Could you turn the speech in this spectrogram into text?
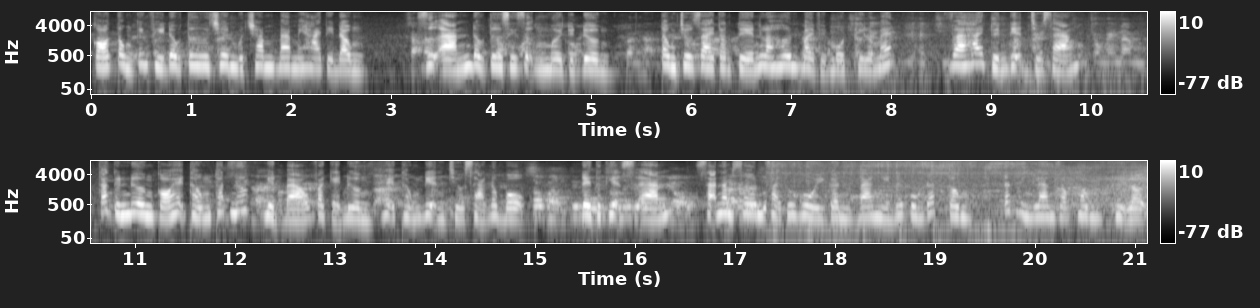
có tổng kinh phí đầu tư trên 132 tỷ đồng, Dự án đầu tư xây dựng 10 tuyến đường, tổng chiều dài toàn tuyến là hơn 7,1 km và hai tuyến điện chiếu sáng. Các tuyến đường có hệ thống thoát nước, biển báo và kẻ đường, hệ thống điện chiếu sáng đồng bộ. Để thực hiện dự án, xã Nam Sơn phải thu hồi gần 3.000 m2 đất công, đất hành lang giao thông, thủy lợi,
